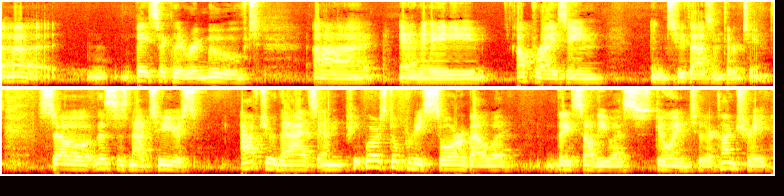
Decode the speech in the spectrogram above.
uh, basically removed uh, in a uprising in 2013. So this is now two years after that, and people are still pretty sore about what they saw the U.S. doing to their country.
